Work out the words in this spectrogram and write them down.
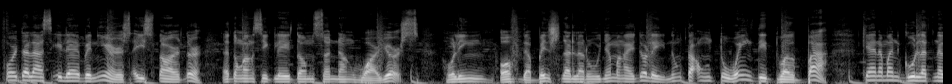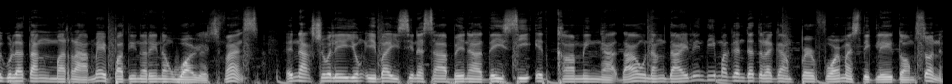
For the last 11 years ay starter. Ito nga si Klay Thompson ng Warriors. Huling off the bench na laro niya mga idol ay nung taong 2012 pa. Kaya naman gulat na gulat ang marami pati na rin ng Warriors fans. And actually yung iba ay sinasabi na they see it coming nga daw nang dahil hindi maganda talaga ang performance ni Klay Thompson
